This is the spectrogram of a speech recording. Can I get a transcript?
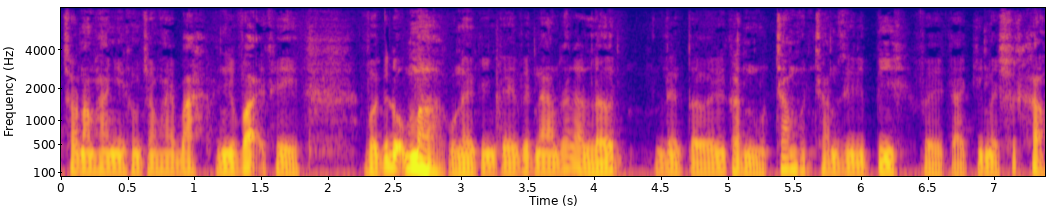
cho năm 2023 như vậy thì với cái độ mở của nền kinh tế Việt Nam rất là lớn lên tới gần 100% GDP về cái kim ngạch xuất khẩu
